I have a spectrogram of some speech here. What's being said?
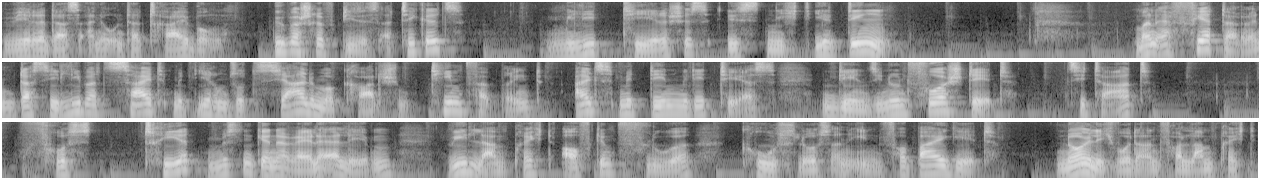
wäre das eine Untertreibung. Überschrift dieses Artikels Militärisches ist nicht ihr Ding. Man erfährt darin, dass sie lieber Zeit mit ihrem sozialdemokratischen Team verbringt, als mit den Militärs, denen sie nun vorsteht. Zitat Frustriert müssen Generäle erleben, wie Lamprecht auf dem Flur grußlos an ihnen vorbeigeht. Neulich wurde an Frau Lamprecht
